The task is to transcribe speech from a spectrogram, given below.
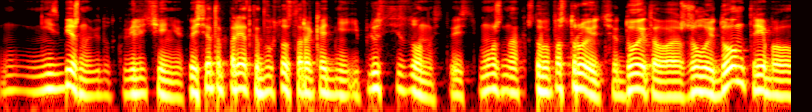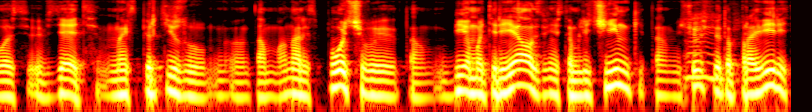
неизбежно ведут к увеличению. То есть это порядка 240 дней и плюс сезонность. То есть можно, чтобы построить до этого жилой дом, требовалось взять на экспертизу э, там анализ почвы, там биоматериал, извините, там личинки, там еще mm-hmm. все это проверить,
